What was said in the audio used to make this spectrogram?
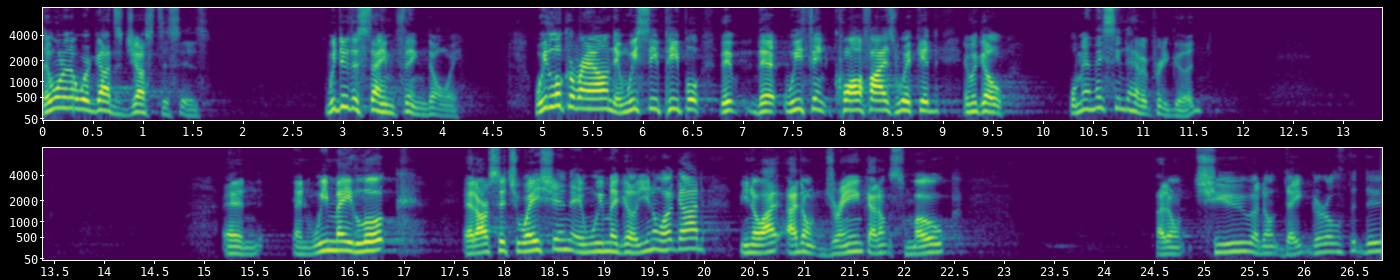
They want to know where God's justice is. We do the same thing, don't we? We look around and we see people that, that we think qualifies wicked, and we go, well, man, they seem to have it pretty good. And, and we may look at our situation and we may go, you know what, God? You know, I, I don't drink, I don't smoke, I don't chew, I don't date girls that do.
